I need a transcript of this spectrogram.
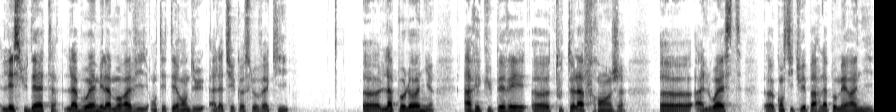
Les Sudètes, la Bohème et la Moravie ont été rendues à la Tchécoslovaquie. Euh, la Pologne a récupéré toute la frange à l'ouest euh, constituée par la Poméranie,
